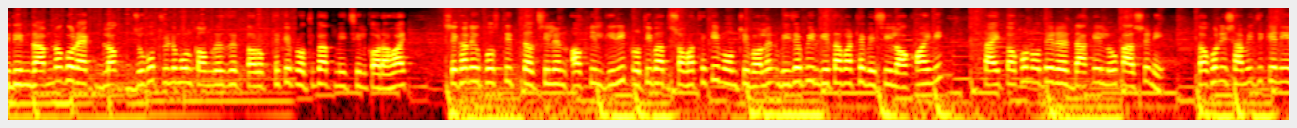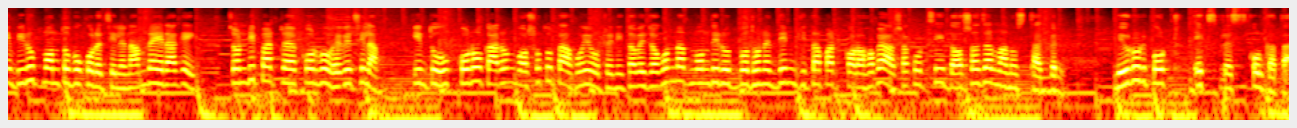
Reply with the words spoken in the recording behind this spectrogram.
এদিন রামনগর এক ব্লক যুব তৃণমূল কংগ্রেসের তরফ থেকে প্রতিবাদ মিছিল করা হয়। সেখানে উপস্থিত ছিলেন অখিল গিরি। প্রতিবাদ সভা থেকেই মন্ত্রী বলেন, বিজেপির গীতা পাঠে বেশি লক হয়নি। তাই তখন ওদের ডাকে লোক আসেনি। তখনই স্বামীজিকে নিয়ে বিরূপ মন্তব্য করেছিলেন। আমরা এর আগেই চণ্ডীপাঠ করব ভেবেছিলাম, কিন্তু কোনো কারণ কারণবশত তা হয়ে ওঠেনি। তবে জগন্নাথ মন্দির উদ্বোধনের দিন গীতা পাঠ করা হবে। আশা করছি দশ হাজার মানুষ থাকবেন। Bureau report Express, Kolkata.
